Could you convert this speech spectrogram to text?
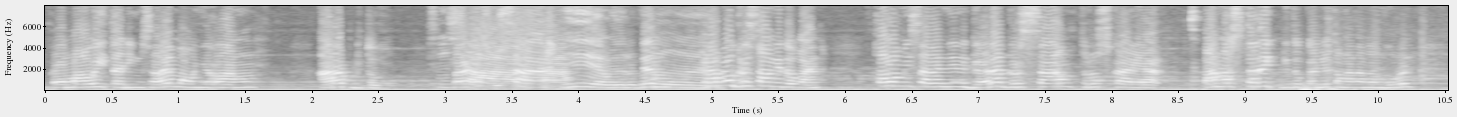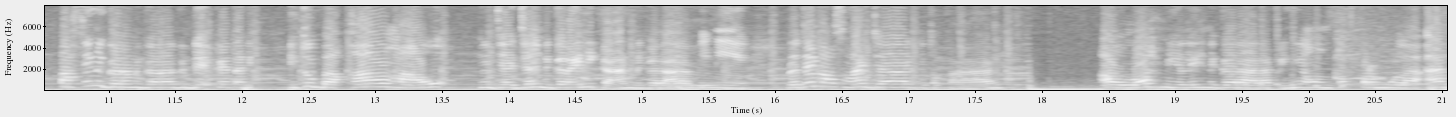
Romawi tadi misalnya mau nyerang Arab gitu. Susah. Mereka susah. Iya bener Dan banget kenapa gersang gitu kan? Kalau misalnya di negara gersang terus kayak panas terik gitu kan di tengah-tengah gurun, pasti negara-negara gede kayak tadi itu bakal mau ngejajah negara ini kan, negara Arab ini. Berarti emang sengaja gitu kan. Allah milih negara Arab ini untuk permulaan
